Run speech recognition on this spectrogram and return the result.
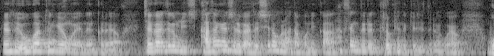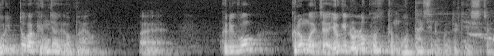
그래서 요거 같은 경우에는 그래요. 제가 지금 이 가상현실을 가서 실험을 하다 보니까 학생들은 그렇게 느껴지더라고요. 몰입도가 굉장히 높아요. 예. 그리고 그런 거 있죠. 여기 롤러코스터 못 타시는 분들 계시죠.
